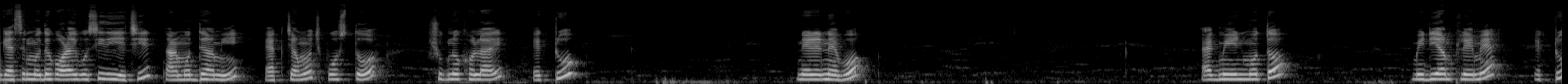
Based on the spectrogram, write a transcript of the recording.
গ্যাসের মধ্যে কড়াই বসিয়ে দিয়েছি। তার মধ্যে আমি এক চামচ পোস্ত শুকনো খোলায় একটু নেড়ে নেব। এক মিনিট মতো মিডিয়াম ফ্লেমে একটু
